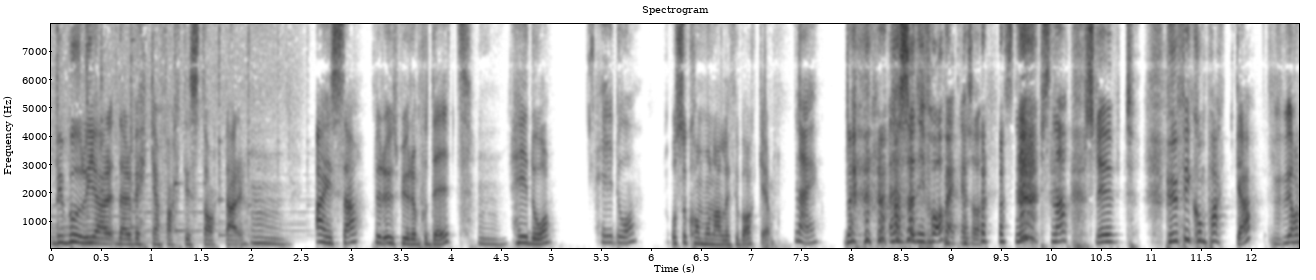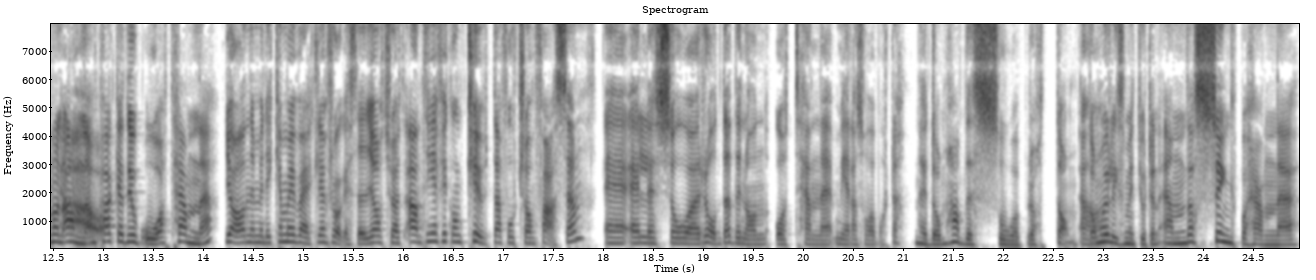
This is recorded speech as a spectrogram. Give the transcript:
vi börjar där veckan faktiskt startar. Aisa blir utbjuden på dejt. Mm. Hej då. Hej då. Och så kom hon aldrig tillbaka. Nej. Alltså det var verkligen så. Snipp, snapp, slut. Hur fick hon packa? Har någon annan packat ihop åt henne? Ja, nej, men det kan man ju verkligen fråga sig. Jag tror att antingen fick hon kuta fort som fasen eh, eller så roddade någon åt henne medan hon var borta. Nej, de hade så bråttom. Ja. De har ju liksom inte gjort en enda synk på henne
